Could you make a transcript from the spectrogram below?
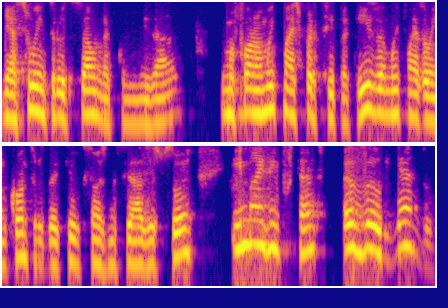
e à sua introdução na comunidade de uma forma muito mais participativa, muito mais ao encontro daquilo que são as necessidades das pessoas e, mais importante, avaliando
